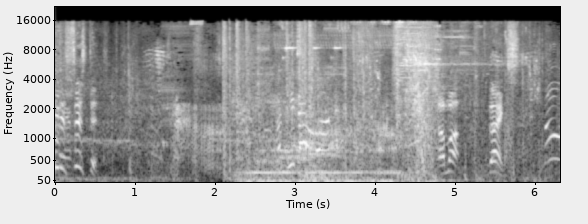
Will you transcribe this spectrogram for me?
Need assistance! Up you go, Locke! I'm up. Thanks. Someone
